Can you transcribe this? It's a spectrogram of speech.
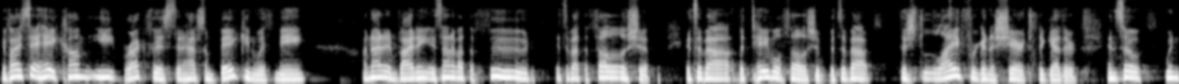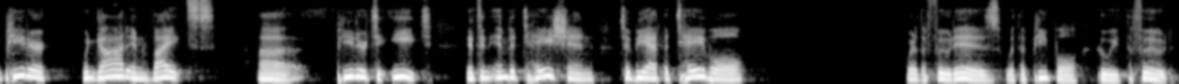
if I say, hey, come eat breakfast and have some bacon with me, I'm not inviting, it's not about the food, it's about the fellowship. It's about the table fellowship. It's about the life we're going to share together. And so when Peter, when God invites uh, Peter to eat, it's an invitation to be at the table where the food is with the people who eat the food.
